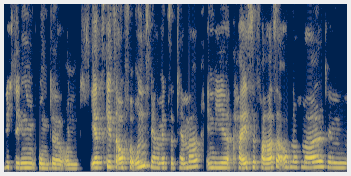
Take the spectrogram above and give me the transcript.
wichtigen Punkte. Und jetzt geht's auch für uns. Wir haben jetzt September in die heiße Phase auch nochmal, den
